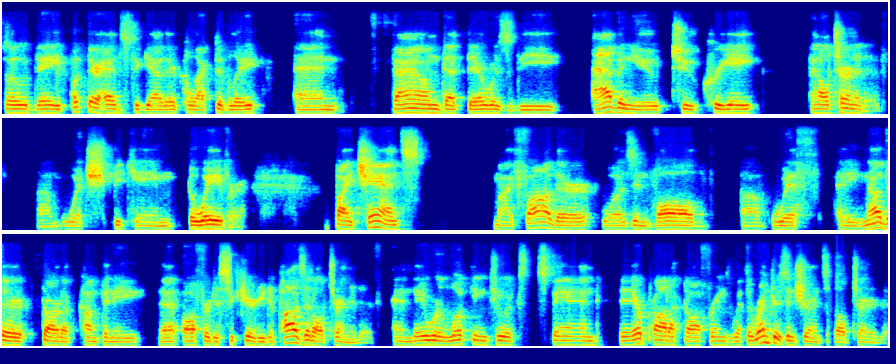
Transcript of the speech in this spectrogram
So they put their heads together collectively and found that there was the avenue to create an alternative, um, which became the waiver. By chance, my father was involved uh, with another startup company that offered a security deposit alternative. And they were looking to expand their product offerings with a renter's insurance alternative.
